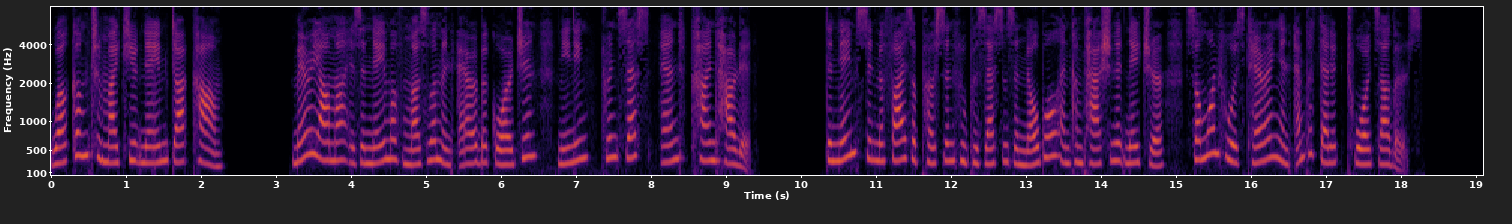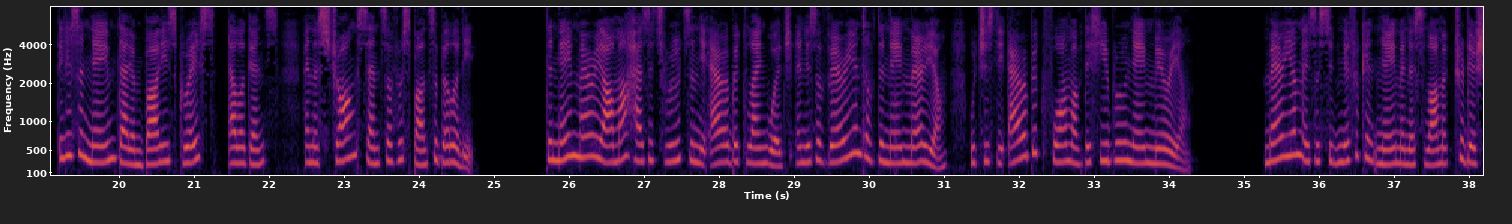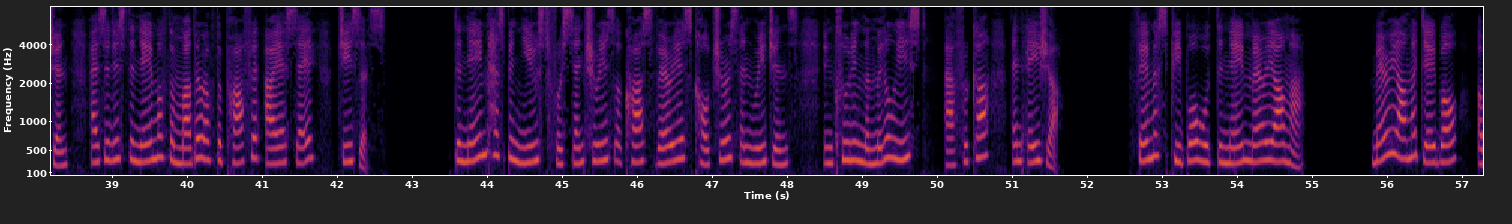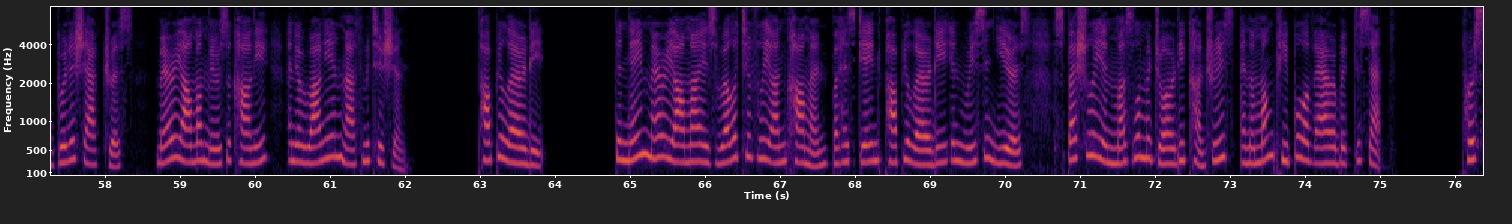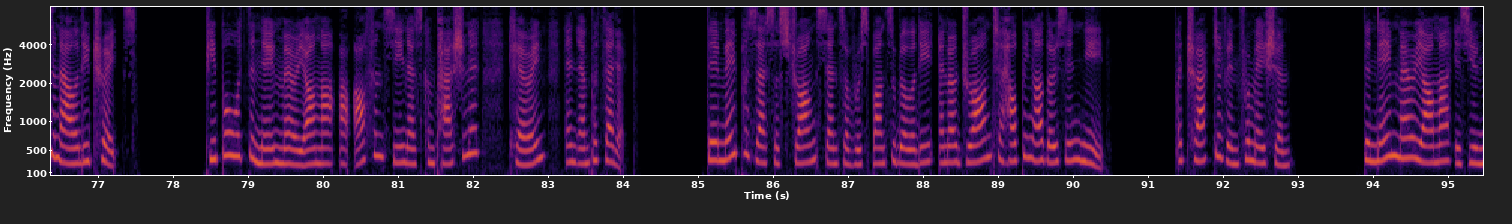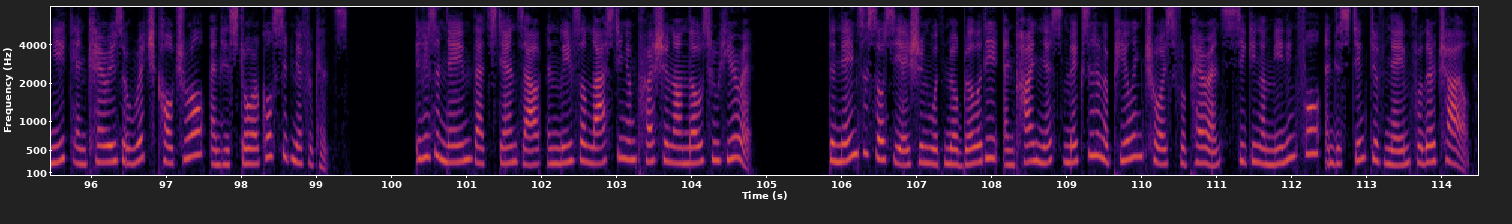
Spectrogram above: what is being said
Welcome to mycutename.com. Maryama is a name of Muslim and Arabic origin, meaning princess and kind-hearted. The name signifies a person who possesses a noble and compassionate nature, someone who is caring and empathetic towards others. It is a name that embodies grace, elegance, and a strong sense of responsibility. The name Maryama has its roots in the Arabic language and is a variant of the name Maryam, which is the Arabic form of the Hebrew name Miriam. Maryam is a significant name in Islamic tradition, as it is the name of the mother of the Prophet Isa, Jesus. The name has been used for centuries across various cultures and regions, including the Middle East, Africa, and Asia. Famous people with the name Maryama Maryama d'Abo, a British actress, Maryama Mirzakhani, an Iranian mathematician. Popularity The name Maryama is relatively uncommon but has gained popularity in recent years, especially in Muslim-majority countries and among people of Arabic descent. Personality traits People with the name Maryama are often seen as compassionate, caring, and empathetic. They may possess a strong sense of responsibility and are drawn to helping others in need. Attractive information. The name Maryama is unique and carries a rich cultural and historical significance. It is a name that stands out and leaves a lasting impression on those who hear it. The name's association with nobility and kindness makes it an appealing choice for parents seeking a meaningful and distinctive name for their child.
